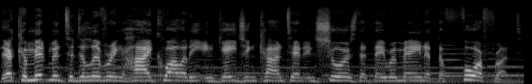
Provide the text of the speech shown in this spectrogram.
Their commitment to delivering high-quality, engaging content ensures that they remain at the forefront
